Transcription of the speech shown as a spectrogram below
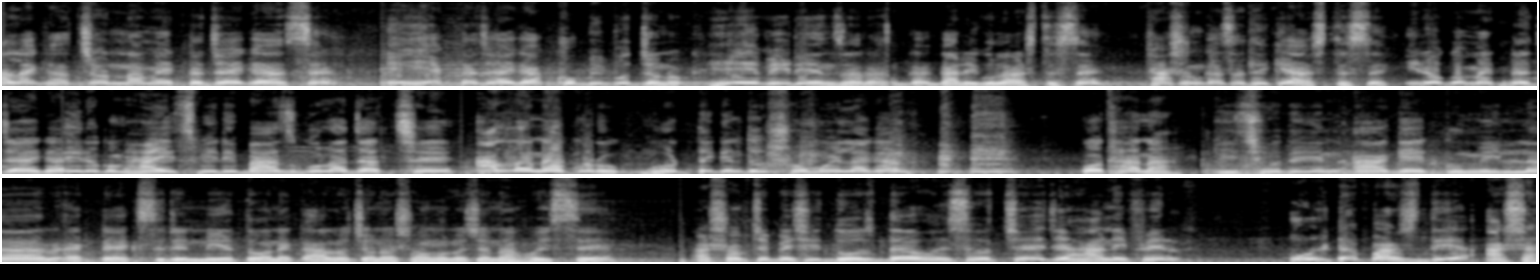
আলেখাচর নামে একটা জায়গা আছে। এই একটা জায়গা খুব বিপজ্জনক হেভি ডেঞ্জারাস গাড়িগুলো আসতেছে শাসন কাছা থেকে আসতেছে। এরকম একটা জায়গা, এরকম হাই স্পিডে বাসগুলা যাচ্ছে। আল্লাহ না করুক, ঘুরতে কিন্তু সময় লাগার কথা না। কিছুদিন আগে কুমিল্লার একটা অ্যাক্সিডেন্ট নিয়ে তো অনেক আলোচনা সমালোচনা হয়েছে। আর সবচেয়ে বেশি দোষ দেওয়া হয়েছে হচ্ছে যে হানিফের উল্টা পাশ দিয়ে আসা।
